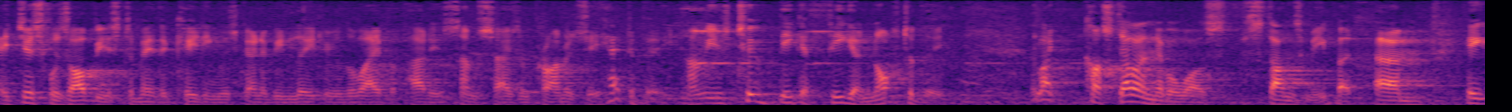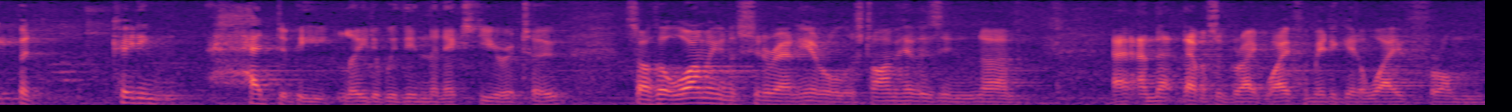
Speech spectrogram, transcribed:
it just was obvious to me that Keating was going to be leader of the Labor Party at some stage in Prime Minister. He had to be. I mean, he was too big a figure not to be. Like Costello never was, stuns me, but um, he, but Keating had to be leader within the next year or two. So I thought, why am I going to sit around here all this time? Heather's in, um, and, that, that was a great way for me to get away from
